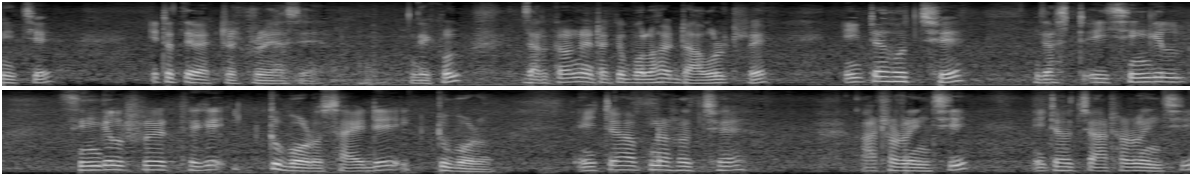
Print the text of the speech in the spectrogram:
নিচে, এটাতেও একটা ট্রে আছে। দেখুন, যার কারণে এটাকে বলা হয় ডাবল ট্রে। এইটা হচ্ছে জাস্ট এই সিঙ্গেল সিঙ্গেল ট্রে থেকে একটু বড়, সাইডে একটু বড়। এইটা আপনার হচ্ছে আঠারো ইঞ্চি। এটা হচ্ছে আঠারো ইঞ্চি,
